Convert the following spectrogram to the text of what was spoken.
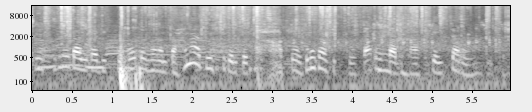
제 부모단 잘 있고 모든 사람도 하나 둘씩은 또다또 농사 짓고 따로따로 다 그게 있잖아. 진짜.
